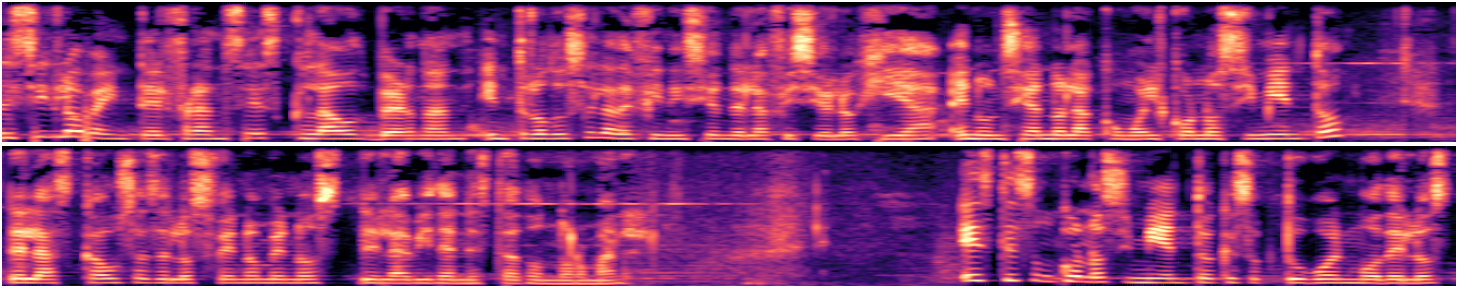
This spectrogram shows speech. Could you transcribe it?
El siglo XX, el francés Claude Bernard introduce la definición de la fisiología enunciándola como el conocimiento de las causas de los fenómenos de la vida en estado normal. Este es un conocimiento que se obtuvo en modelos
